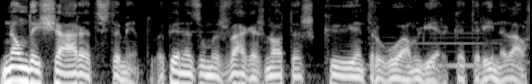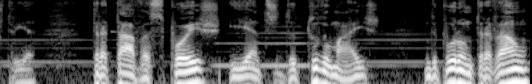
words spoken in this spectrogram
não deixara testamento, apenas umas vagas notas que entregou à mulher, Catarina da Áustria. Tratava-se, pois, e antes de tudo mais, de pôr um travão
